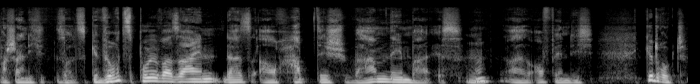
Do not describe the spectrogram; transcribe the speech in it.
wahrscheinlich soll es Gewürzpulver sein, das auch haptisch wahrnehmbar ist. Ne? Also aufwendig gedruckt.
